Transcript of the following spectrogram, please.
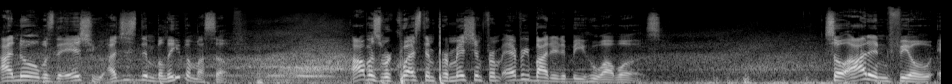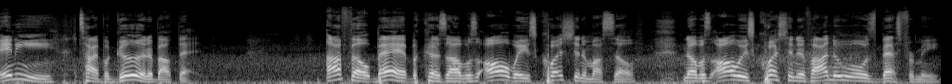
I knew it was the issue. I just didn't believe in myself. I was requesting permission from everybody to be who I was. So I didn't feel any type of good about that. I felt bad because I was always questioning myself. And I was always questioning if I knew what was best for me.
